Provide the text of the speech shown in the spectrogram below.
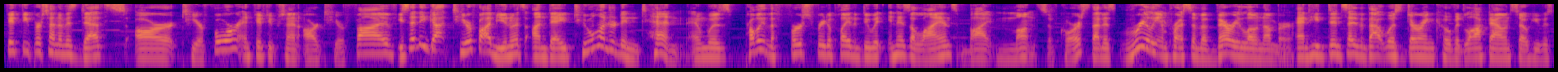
50 percent of his deaths are tier 4 and 50 percent are tier 5 he said he got tier 5 units on day 210 and was probably the first free to play to do it in his alliance by months of course. That is really impressive a very low number. And he did say that that was during COVID lockdown so he was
